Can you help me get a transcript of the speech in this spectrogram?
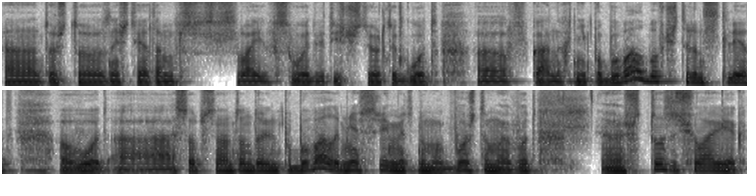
а, то, что, значит, я там в свой, в свой 2004 год а, в Канах не побывал бы в 14 лет, вот, а, собственно, Антон Долин побывал, и мне все время думаю, боже ты мой, вот что за человек?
